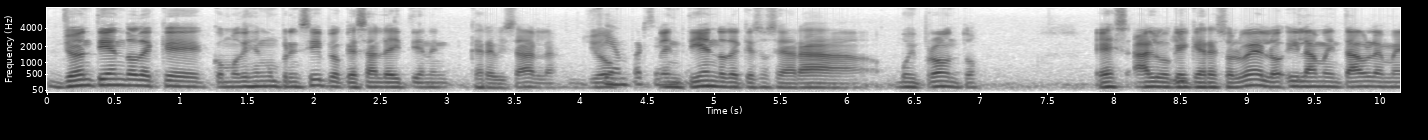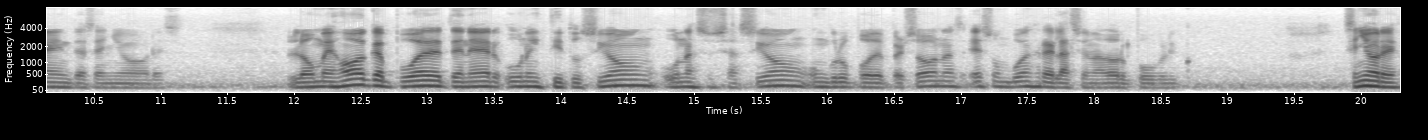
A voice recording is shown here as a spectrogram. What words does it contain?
Yo entiendo de que, como dije en un principio, que esa ley tienen que revisarla. Yo entiendo de que eso se hará muy pronto. Es algo que hay que resolverlo. Y lamentablemente, señores, lo mejor que puede tener una institución, una asociación, un grupo de personas es un buen relacionador público señores,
